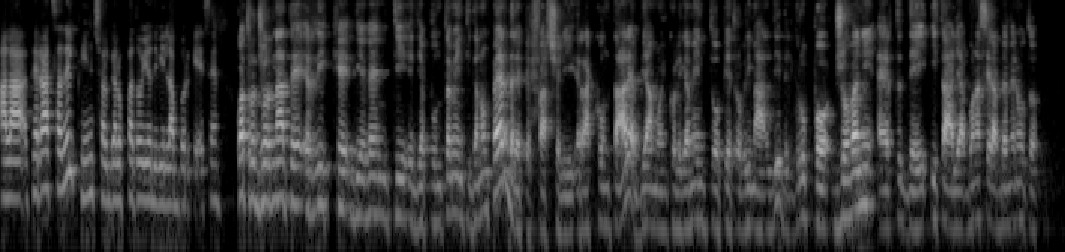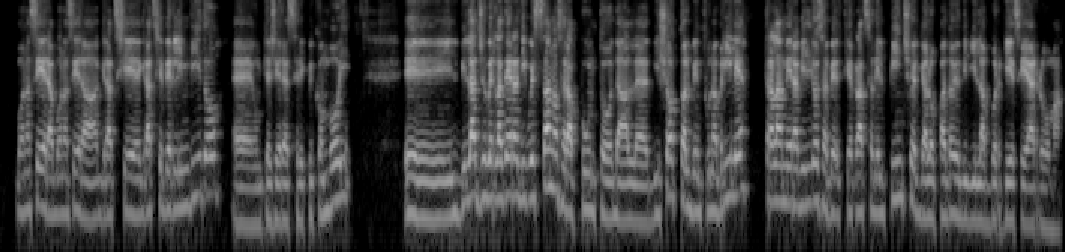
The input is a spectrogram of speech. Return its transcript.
alla terrazza del Pincio al galoppatoio di Villa Borghese. Quattro giornate ricche di eventi e di appuntamenti da non perdere. Per farceli raccontare abbiamo in collegamento Pietro Grimaldi del gruppo Giovani Earth Day Italia. Buonasera, benvenuto. Buonasera, buonasera, grazie, grazie per l'invito, è un piacere essere qui con voi. E il villaggio per la terra di quest'anno sarà appunto dal 18 al 21 aprile tra la meravigliosa per terrazza del Pincio e il galoppatoio di Villa Borghese a Roma.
